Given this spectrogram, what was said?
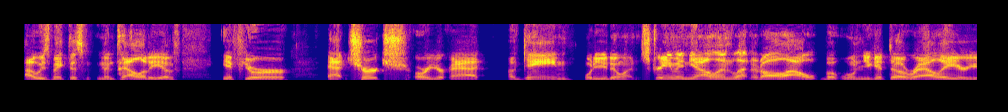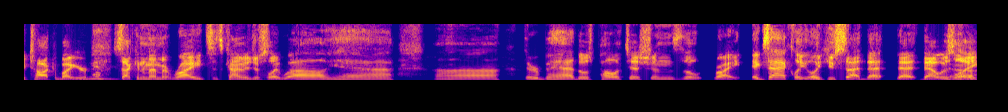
I always make this mentality of if you're at church or you're at a game, what are you doing? Screaming, yelling, letting it all out. But when you get to a rally or you talk about your Second Amendment rights, it's kind of just like, well, yeah, uh, they're bad. Those politicians, the right, exactly, like you said. That that that was Yeah. like,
